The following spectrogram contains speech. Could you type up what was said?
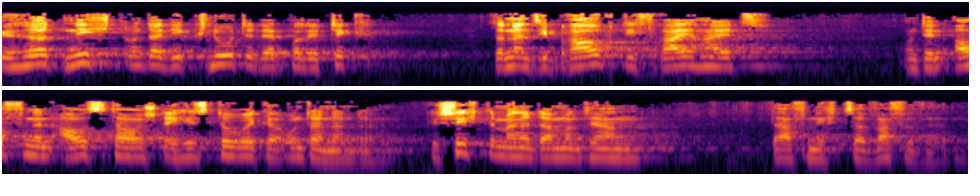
gehört nicht unter die Knute der Politik, sondern sie braucht die Freiheit und den offenen Austausch der Historiker untereinander. Geschichte, meine Damen und Herren, darf nicht zur Waffe werden.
